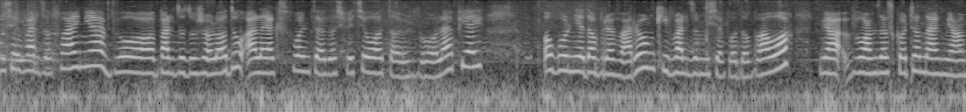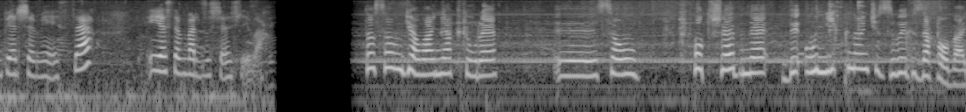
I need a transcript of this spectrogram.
Dzisiaj bardzo fajnie, było bardzo dużo lodu, ale jak słońce zaświeciło, to już było lepiej. Ogólnie dobre warunki, bardzo mi się podobało. Mia- byłam zaskoczona, jak miałam pierwsze miejsce i jestem bardzo szczęśliwa. To są działania, które y, są potrzebne, by uniknąć złych zachowań.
